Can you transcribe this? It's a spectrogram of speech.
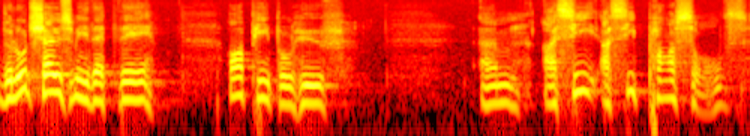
the Lord shows me that there are people who've, um, I, see, I see parcels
